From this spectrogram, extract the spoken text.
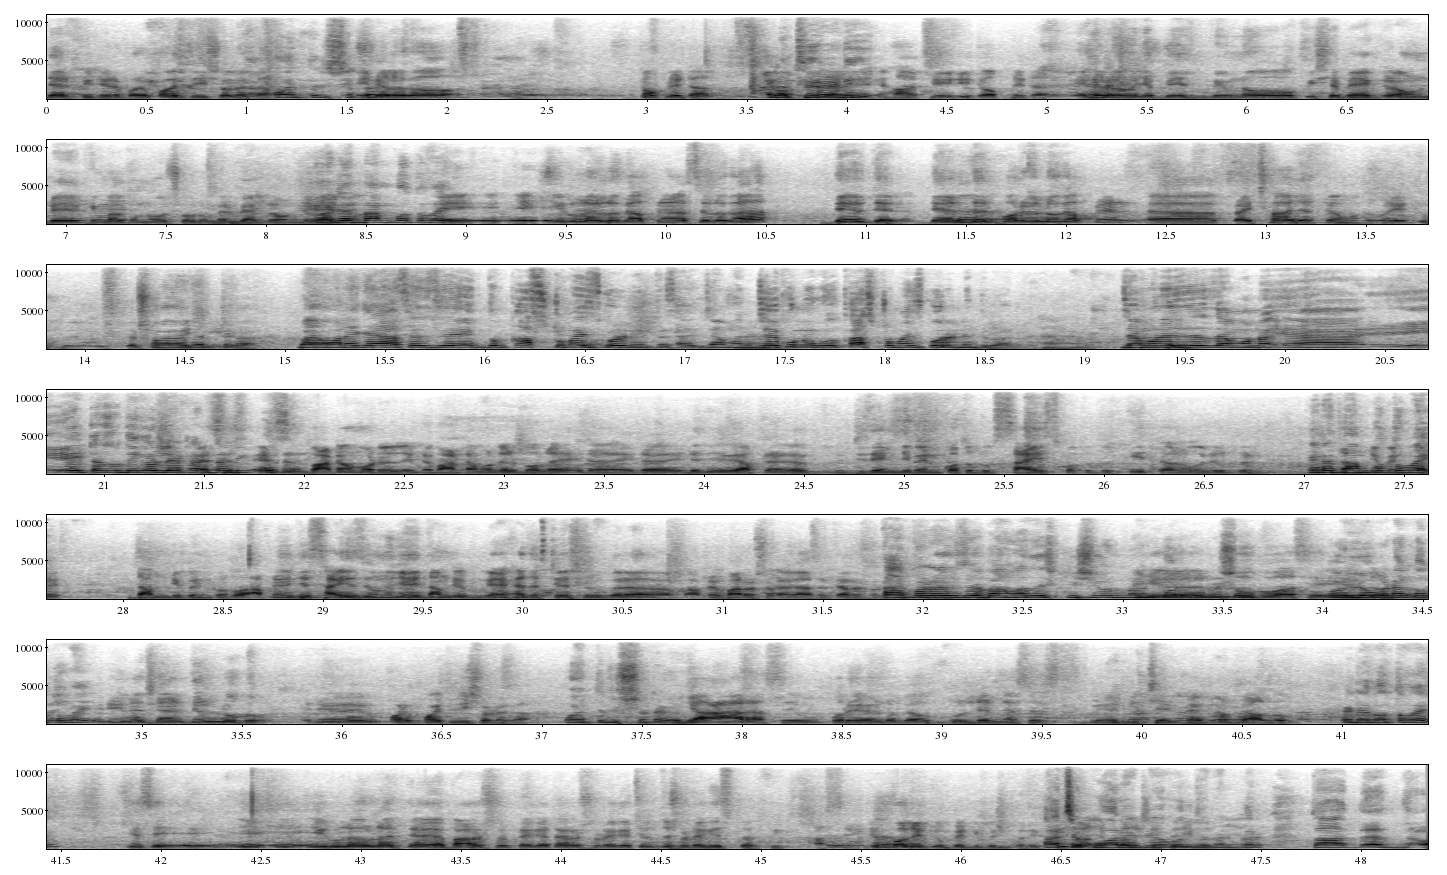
দেড় ফিট এর পরে পঁয়ত্রিশশো টাকা 3500 এটা হলো টপ লেটার এটা 3D? হ্যাঁ থ্রি ডি টপ লেটার এটা যে বিভিন্ন অফিসের ব্যাকগ্রাউন্ডে কিংবা কোনো শোরুমের ব্যাকগ্রাউন্ডে এটার দাম কত ভাই? এগুলো লোক আপনার আছে লোক দেড় দেড়। দেড় দেড় পরে লোক আপনার প্রায় ছ হাজার টাকার মতো একটু ছয় হাজার টাকা। ভাই অনেকে আছে যে একদম কাস্টমাইজ করে নিতে চায়। যেমন যে কোনো কাস্টমাইজ করে নিতে পারবে। হ্যাঁ। যেমন এই যে যেমন আহ, যদি কেউ লেটারটা লিখতে বাটা মডেল এটা বাটা মডেল বলে। এটা এটা এটা যদি আপনার ডিজাইন দিবেন কতটুকু সাইজ কতটুকু কি তাহলে ওইটার এটার দাম কত ভাই? দাম ডিপেন্ড করব। আপনি যে সাইজ অনুযায়ী দাম ডিপেন্ড এক হাজার টাকা শুরু করে আপনার বারোশো টাকা আছে তেরোশো তারপরে ওই যে বাংলাদেশ কৃষি উন্নয়ন কর্পোরেশন লোগো আছে ওই লোগোটা কত ভাই? এটা লোগো এটা পরে পঁয়ত্রিশশো টাকা। পঁয়ত্রিশশো টাকা। যে আর আছে উপরে লোগো গোল্ডেন নিচে ব্যাকগ্রাউন্ড আলো। এটা কত ভাই? ঠিক আছে এগুলো হলো বারোশো টাকা তেরোশো টাকা চোদ্দশো টাকা স্কোয়ার ফিট আছে। কোয়ালিটির উপর ডিপেন্ড করে আচ্ছা কোয়ালিটির উপর ডিপেন্ড করে। তা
